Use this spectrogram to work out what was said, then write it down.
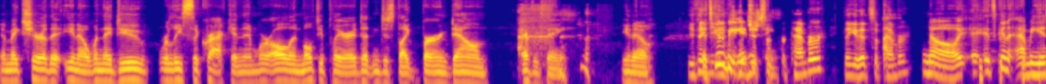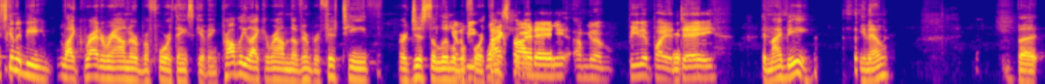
and make sure that you know when they do release the Kraken and then we're all in multiplayer, it doesn't just like burn down everything. you know, you think it's gonna be think it interesting. September? Think it hits September? no, it, it's gonna. I mean, it's gonna be like right around or before Thanksgiving, probably like around November fifteenth or just a little Gonna be before Black Thanksgiving. Friday. I'm gonna beat it by a It- day. It might be, you know. but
